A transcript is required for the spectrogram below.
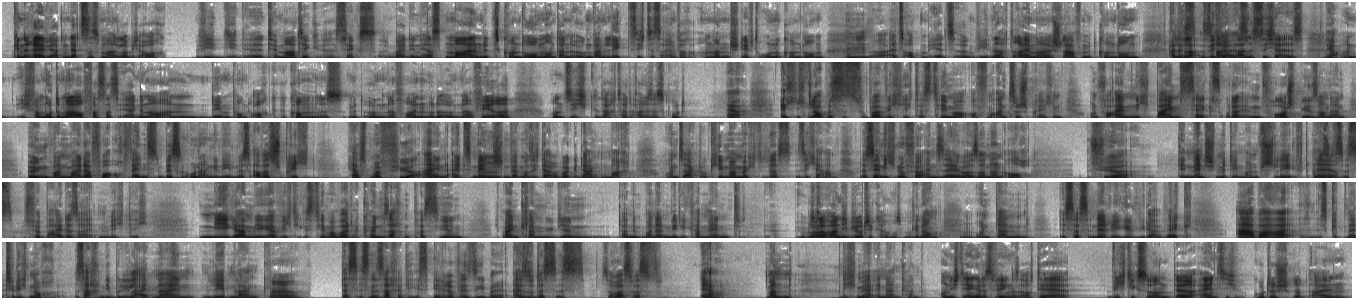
Generell, wir hatten letztens mal, glaube ich, auch wie die äh, Thematik äh, Sex bei den ersten Malen mit Kondom und dann irgendwann legt sich das einfach und man schläft ohne Kondom, Mhm. äh, als ob jetzt irgendwie nach dreimal Schlafen mit Kondom Alles klar- sicher a- ist. Alles sicher ist. Ja. Und ich vermute mal auch fast, dass er genau an dem Punkt auch gekommen ist mit irgendeiner Freundin oder irgendeiner Affäre und sich gedacht hat, alles ist gut. Ja, ich, ich glaube, es ist super wichtig, das Thema offen anzusprechen und vor allem nicht beim Sex oder im Vorspiel, sondern irgendwann mal davor, auch wenn es ein bisschen unangenehm ist, aber es spricht erstmal für einen als Menschen, wenn man sich darüber Gedanken macht und sagt, okay, man möchte das sicher haben. Und das ist ja nicht nur für einen selber, sondern auch für den Menschen, mit dem man schläft. Also Ja, ja. es ist für beide Seiten wichtig. Mega, mega wichtiges Thema, weil da können Sachen passieren. Ich meine, Chlamydien, da nimmt man ein Medikament über. Ich glaube, Antibiotika muss man Genau. sagen. Und dann ist das in der Regel wieder weg. Aber es gibt natürlich noch Sachen, die begleiten einen ein Leben lang. Naja. Das ist eine Sache, die ist irreversibel. Also das ist sowas, was ja man nicht mehr ändern kann. Und ich denke, deswegen ist auch der wichtigste und der einzig gute Schritt allen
